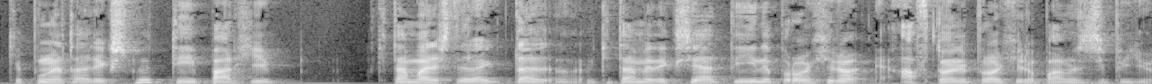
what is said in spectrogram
και πού να τα ρίξουμε τι υπάρχει κοιτάμε αριστερά, κοιτά, κοιτάμε δεξιά τι είναι πρόχειρο, αυτό είναι πρόχειρο πάμε στο GPU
